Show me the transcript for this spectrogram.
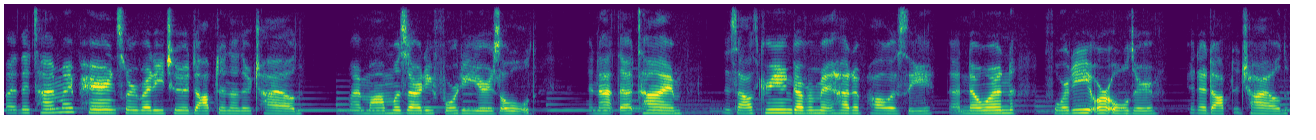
By the time my parents were ready to adopt another child, my mom was already 40 years old, and at that time, the South Korean government had a policy that no one 40 or older could adopt a child.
